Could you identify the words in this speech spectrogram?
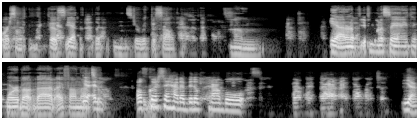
or something like this. Yeah, like the monster with the self. Um, yeah, I don't know if, if you want to say anything more about that. I found that. Yeah, and of course I had a bit of trouble. Yeah.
